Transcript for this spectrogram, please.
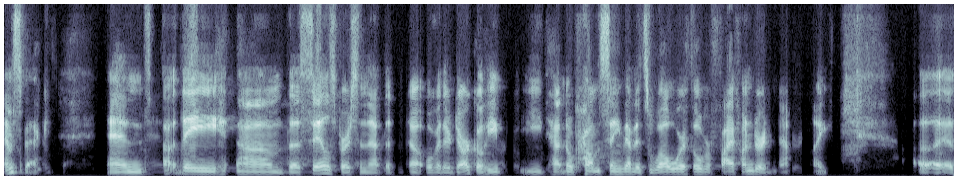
M spec and uh, they um, the salesperson at the uh, over there darko he he had no problem saying that it's well worth over 500 now like uh,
